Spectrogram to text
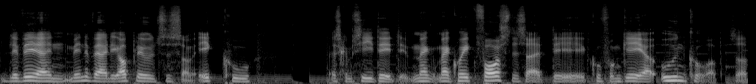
levere en mindeværdig oplevelse, som ikke kunne hvad skal man sige, det, det, man, man kunne ikke forestille sig, at det kunne fungere uden co-op. Så,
